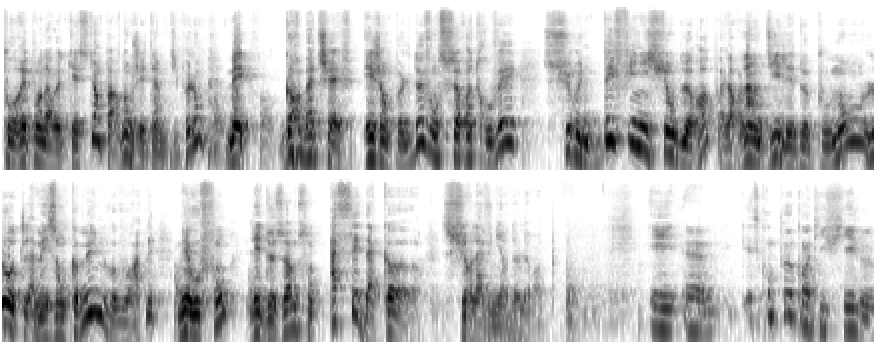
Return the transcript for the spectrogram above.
pour répondre à votre question, pardon, j'ai été un petit peu long, mais Gorbatchev et Jean-Paul II vont se retrouver sur une définition de l'Europe. Alors l'un dit les deux poumons, l'autre la maison commune, vous vous rappelez, mais au fond, les deux hommes sont assez d'accord sur l'avenir de l'Europe. Et euh, est-ce qu'on peut quantifier le,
